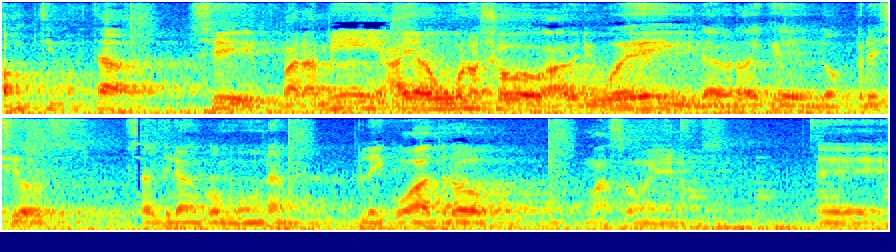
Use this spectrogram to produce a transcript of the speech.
óptimo estado. Sí, para mí hay algunos, yo averigüé y la verdad que los precios saldrían como una Play 4 más o menos. Eh,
